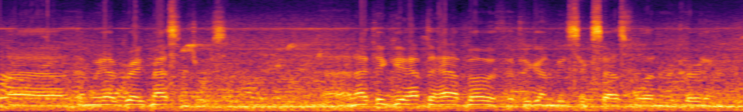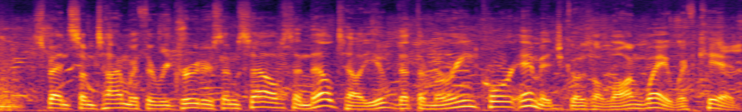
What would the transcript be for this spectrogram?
uh, and we have great messengers. Uh, and I think you have to have both if you're going to be successful in recruiting. Spend some time with the recruiters themselves and they'll tell you that the Marine Corps image goes a long way with kids.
